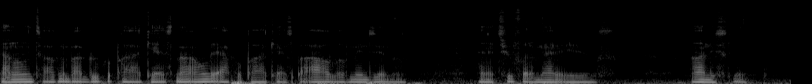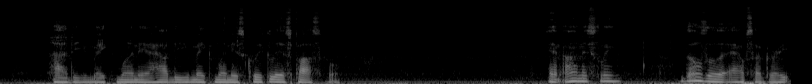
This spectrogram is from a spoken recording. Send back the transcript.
not only talking about Google Podcasts, not only Apple Podcasts, but all of them in general. And the truth of the matter is, honestly, how do you make money? How do you make money as quickly as possible? And honestly, those other apps are great.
